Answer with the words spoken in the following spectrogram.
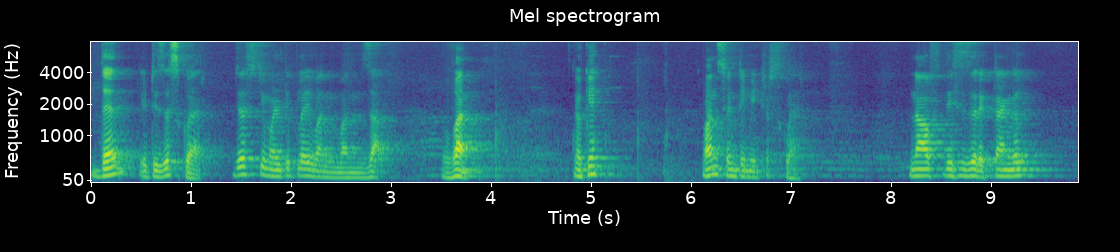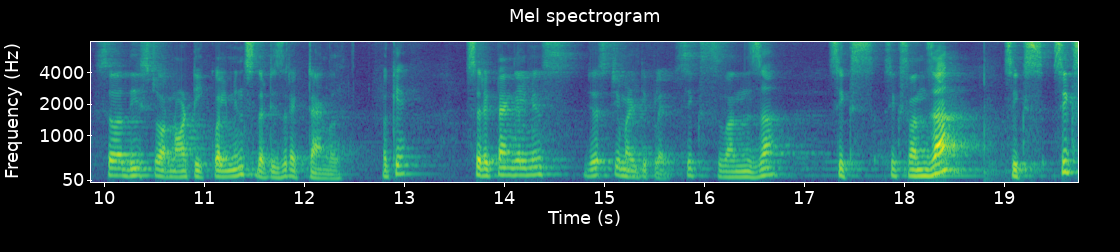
Then it is a square. Just you multiply 1 1 za 1. Okay. 1 centimeter square. Now, this is a rectangle. So, these two are not equal means that is rectangle. Okay. So, rectangle means just you multiply 6 ones are 6, 6 ones are 6, 6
